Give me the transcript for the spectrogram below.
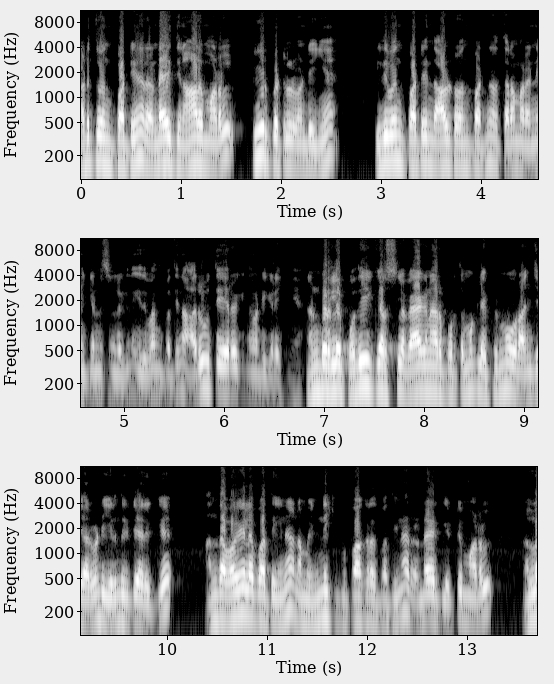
அடுத்து வந்து பார்த்தீங்கன்னா ரெண்டாயிரத்தி நாலு மாடல் பியூர் பெட்ரோல் வண்டிங்க. இது வந்து பார்த்தீங்கன்னா இந்த ஆல்டோ வந்து பார்த்தீங்கன்னா தரமா ரன்னிங் கண்டிஷன் இருக்குது. இது வந்து பார்த்தீங்கன்னா அறுபத்தாயிரம் இந்த வண்டி கிடைக்குங்க. நண்பர்களே பொதிகை காசில் வேகனார் பொறுத்த மட்டும் எப்பயுமே ஒரு அஞ்சாறு வண்டி இருந்துகிட்டே இருக்குது அந்த வகையில் பார்த்தீங்கன்னா நம்ம இன்னைக்கு இப்போ பார்க்குறது பார்த்தீங்கன்னா ரெண்டாயிரத்தி எட்டு மாடல் நல்ல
